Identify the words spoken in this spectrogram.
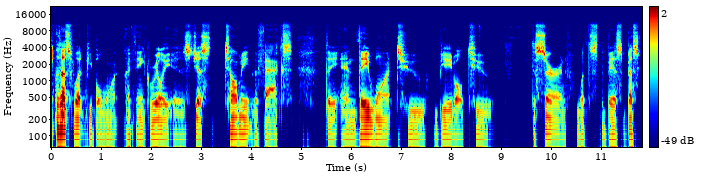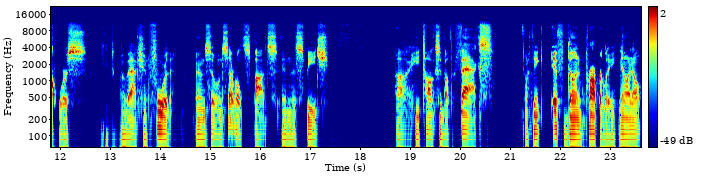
because that's what people want i think really is just tell me the facts they and they want to be able to discern what's the best best course of action for them. And so in several spots in the speech uh, he talks about the facts. I think if done properly now i don't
